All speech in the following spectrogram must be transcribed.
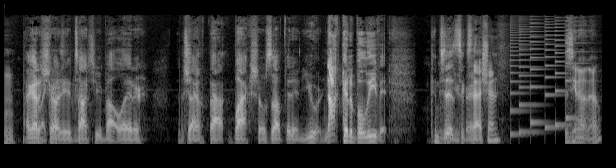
know. Mm-hmm. I got a Like show us. to talk to you about later. show? Jack Ba- Black shows up in it, and you are not going to believe it. Is Continue, it Greg. Succession? Does he not know?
